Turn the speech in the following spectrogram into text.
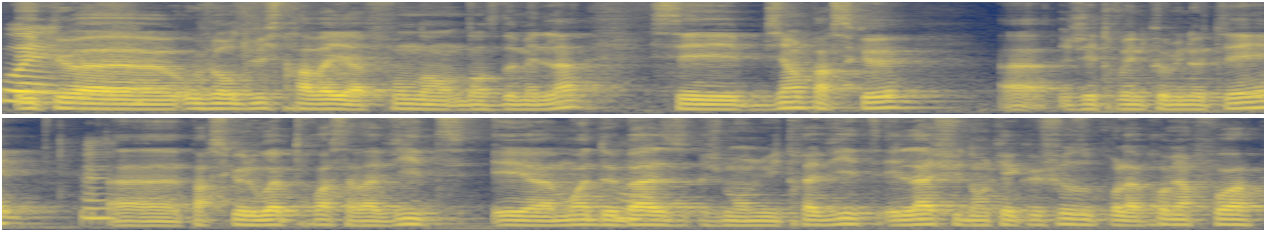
Ouais. et que aujourd'hui je travaille à fond dans, dans ce domaine-là, c'est bien parce que j'ai trouvé une communauté, Mm. euh, parce que le Web 3 ça va vite et euh, moi de Ouais. base je m'ennuie très vite et là je suis dans quelque chose où pour la première fois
